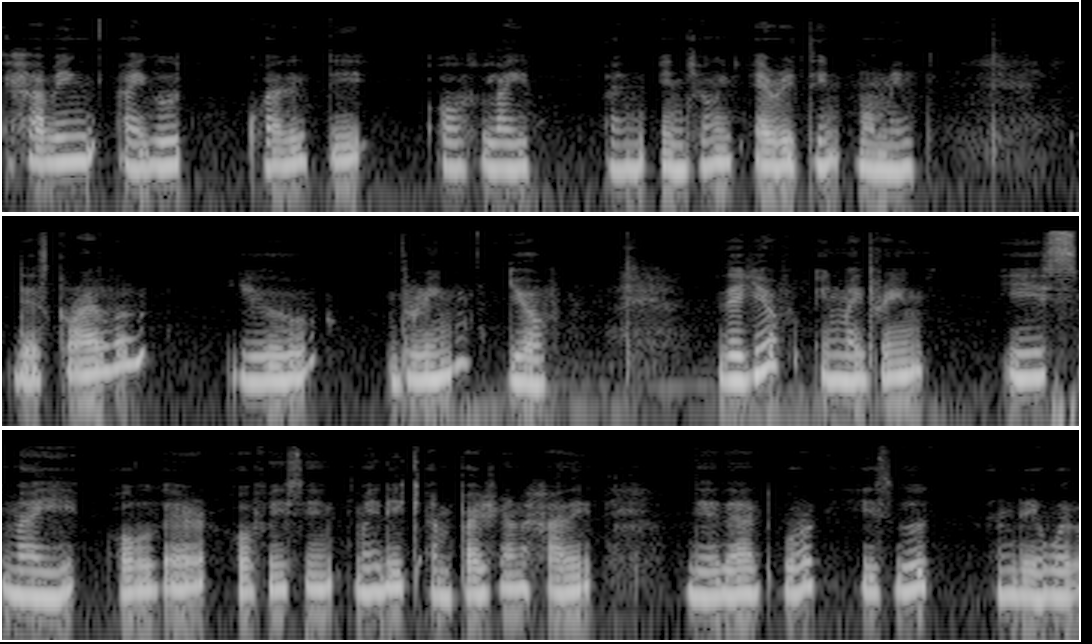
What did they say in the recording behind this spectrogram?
having a good quality of life and enjoying everything moment. Describe your dream job. The job in my dream is my older office in medic and passion had it. The that work is good and the well.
